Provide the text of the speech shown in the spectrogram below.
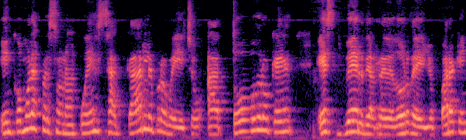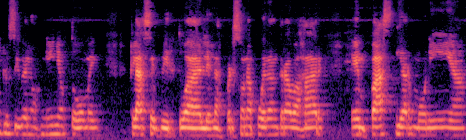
en cómo las personas pueden sacarle provecho a todo lo que es verde alrededor de ellos para que inclusive los niños tomen clases virtuales, las personas puedan trabajar en paz y armonía,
